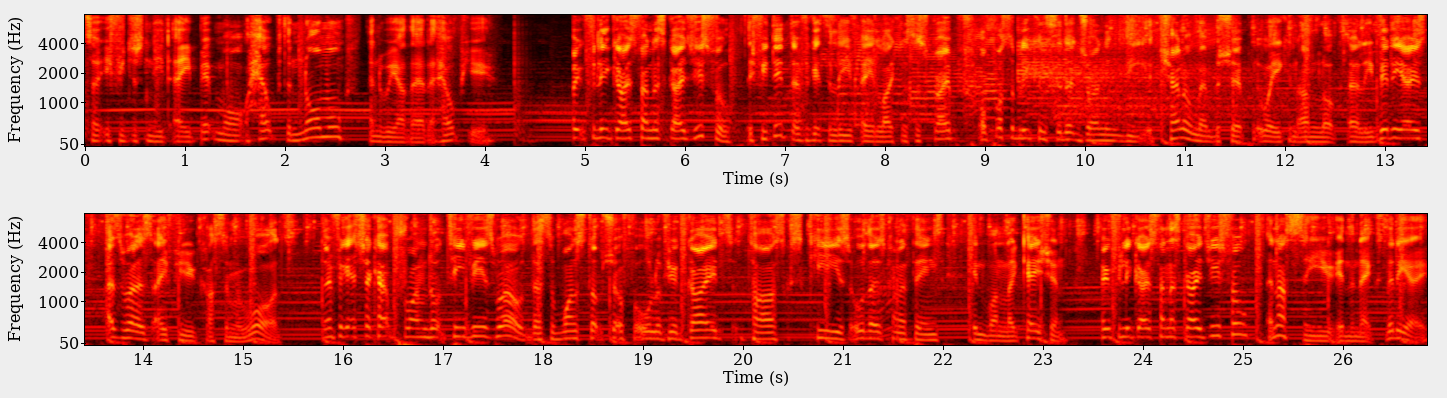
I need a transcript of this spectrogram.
so if you just need a bit more help than normal then we are there to help you. Hopefully you guys found this guide useful. If you did, don't forget to leave a like and subscribe or possibly consider joining the channel membership where you can unlock early videos as well as a few custom rewards. Don't forget to check out Piranha.tv as well. That's a one-stop shop for all of your guides, tasks, keys, all those kind of things in one location. Hopefully you guys found this guide useful and I'll see you in the next video.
